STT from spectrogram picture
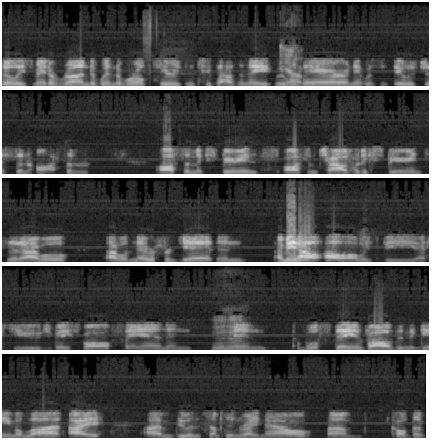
Phillies made a run to win the World Series in 2008. We Yep. were there, and it was it was just an awesome, awesome experience, awesome childhood experience that I will I will never forget. And I mean, I'll I'll always be a huge baseball fan, and Mhm. and will stay involved in the game a lot. I I'm doing something right now um, called the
